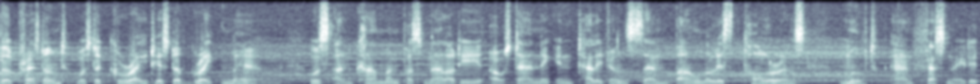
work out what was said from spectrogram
The president was the greatest of great men, whose uncommon personality, outstanding intelligence, and boundless tolerance moved and fascinated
